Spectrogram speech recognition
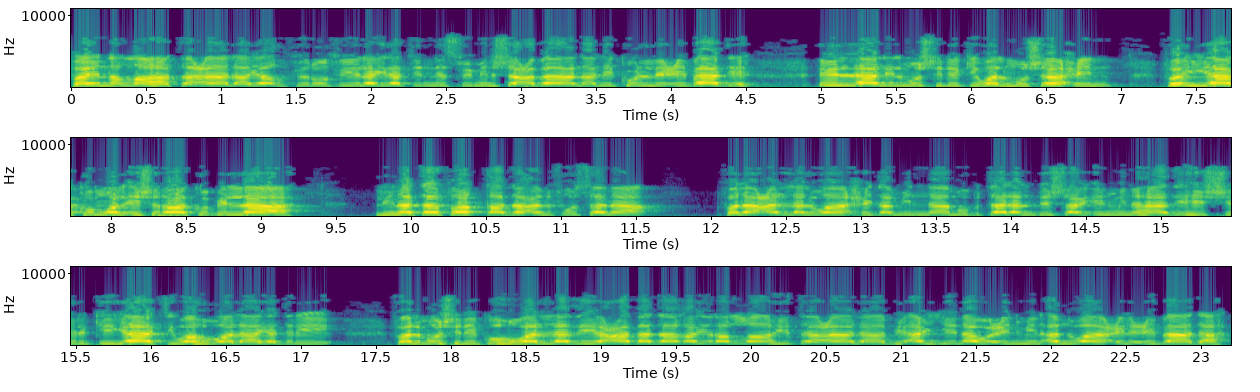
فإن الله تعالى يغفر في ليلة النصف من شعبان لكل عباده إلا للمشرك والمشاحن. فإياكم والإشراك بالله لنتفقد أنفسنا فلعل الواحد منا مبتلا بشيء من هذه الشركيات وهو لا يدري. فالمشرك هو الذي عبد غير الله تعالى بأي نوع من أنواع العبادة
